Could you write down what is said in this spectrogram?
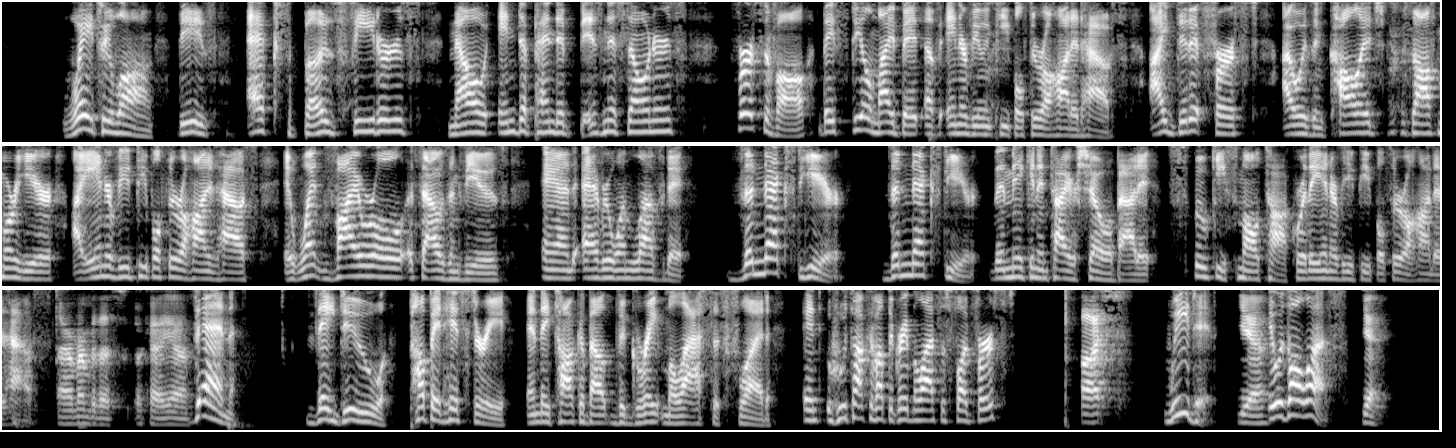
Way too long. These ex BuzzFeeders, now independent business owners. First of all, they steal my bit of interviewing people through a haunted house. I did it first. I was in college, sophomore year. I interviewed people through a haunted house. It went viral, a thousand views, and everyone loved it. The next year, the next year, they make an entire show about it. Spooky small talk, where they interview people through a haunted house. I remember this. Okay, yeah. Then they do puppet history and they talk about the Great Molasses Flood. And who talked about the Great Molasses Flood first? Us. We did. Yeah. It was all us. yeah.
